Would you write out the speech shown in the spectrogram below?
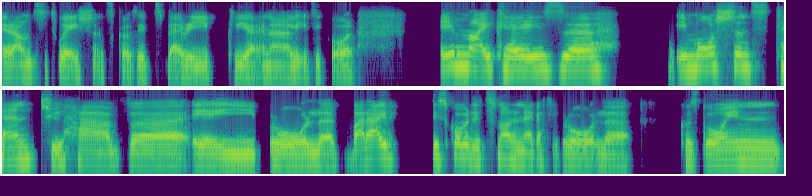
around situations because it's very clear and analytical. In my case. Uh, emotions tend to have uh, a role, but I've discovered it's not a negative role because uh, going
